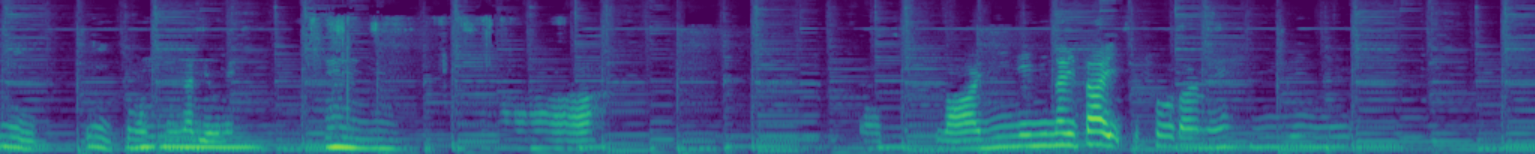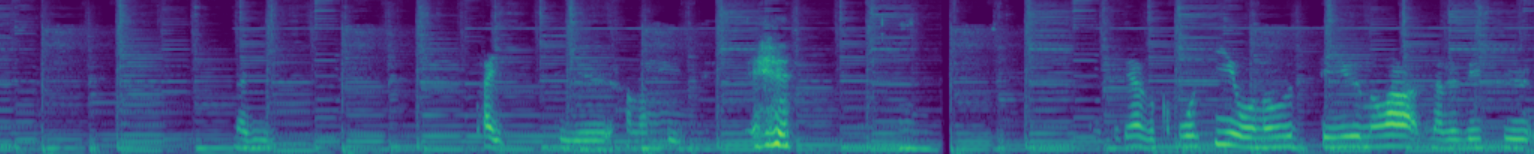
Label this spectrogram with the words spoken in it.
いい、いい気持ちになるよね。うんうん。ああ。じゃあちょっとは人間になりたい。そうだね。人間になりたいっていう話ですね。とりあえずコーヒーを飲むっていうのは、なるべく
